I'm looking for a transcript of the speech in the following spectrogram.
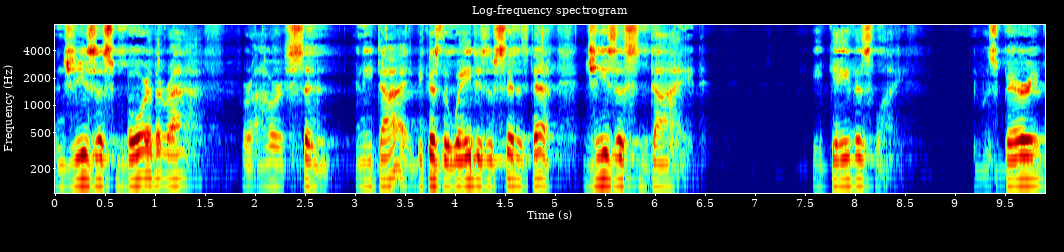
And Jesus bore the wrath for our sin and he died because the wages of sin is death. Jesus died. He gave his life. He was buried.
